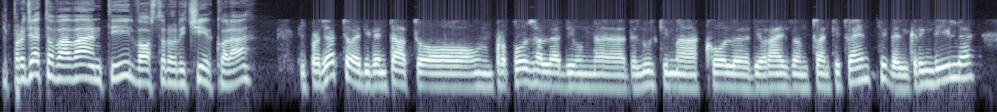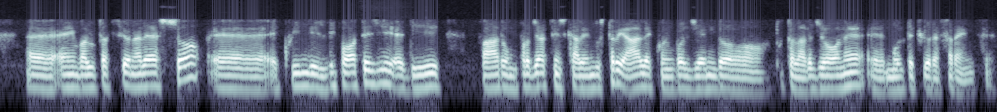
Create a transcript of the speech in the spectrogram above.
Il progetto va avanti, il vostro ricircola? Il progetto è diventato un proposal un, dell'ultima call di Horizon 2020 del Green Deal, eh, è in valutazione adesso eh, e quindi l'ipotesi è di fare un progetto in scala industriale coinvolgendo tutta la regione e molte più referenze.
